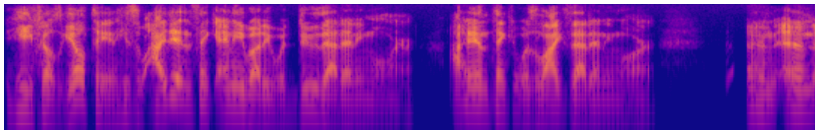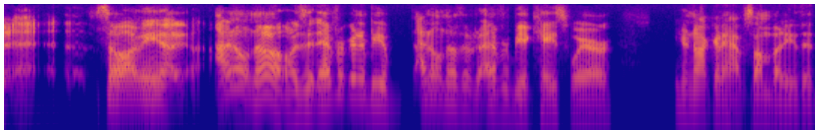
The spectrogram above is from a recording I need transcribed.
he feels guilty, and he's I didn't think anybody would do that anymore. I didn't think it was like that anymore, and and uh, so I mean I, I don't know. Is it ever going to be a? I don't know if there'll ever be a case where you're not going to have somebody that,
